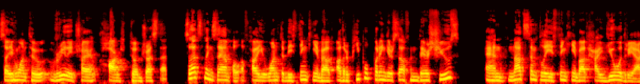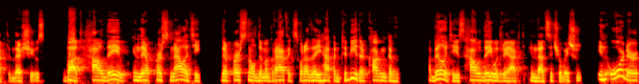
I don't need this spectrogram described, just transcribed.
So you want to really try hard to address that. So that's an example of how you want to be thinking about other people, putting yourself in their shoes, and not simply thinking about how you would react in their shoes, but how they, in their personality, their personal demographics, whatever they happen to be, their cognitive abilities, how they would react in that situation in order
